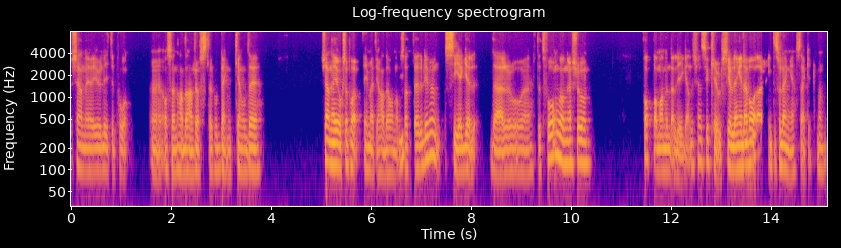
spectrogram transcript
känner jag ju lite på. Eh, och sen hade han Rössler på bänken och det känner jag ju också på i och med att jag hade honom. Mm. Så eh, det blev en seger där och efter två omgångar så toppar man den där ligan. Det känns ju kul. Se hur länge det Mm. varar. Inte så länge säkert, men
